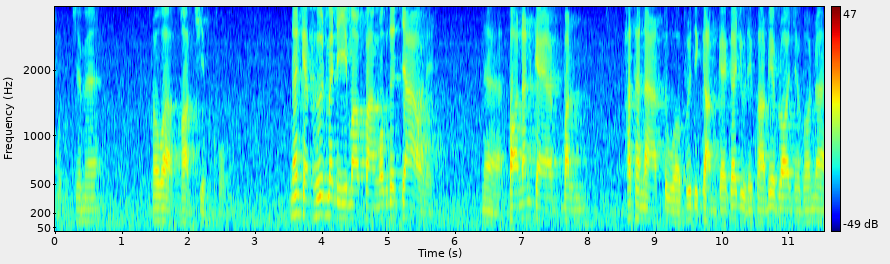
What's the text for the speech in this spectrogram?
ผลใช่ไหม ราะว่าความเฉียบคม นั่นแกพื้นไม่ดีมาฟังพระพุทธเจ้าเนี่ยนะตอนนั้นแกบรรพัฒนาตัวพฤติกรรม แกก็อยู่ในความเรียบร้อยเฉพาะหน้า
